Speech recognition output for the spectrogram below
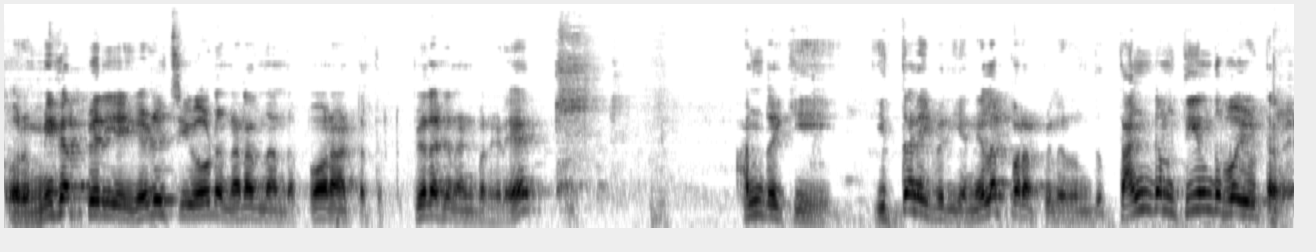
ஒரு மிகப்பெரிய எழுச்சியோடு நடந்த அந்த போராட்டத்திற்கு பிறகு நண்பர்களே அன்றைக்கு இத்தனை பெரிய நிலப்பரப்பிலிருந்து தங்கம் தீர்ந்து போய்விட்டது.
